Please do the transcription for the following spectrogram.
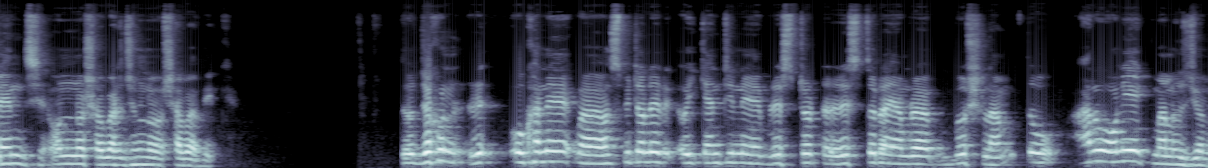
রেঞ্জ অন্য সবার জন্য স্বাভাবিক। তো যখন ওখানে হসপিটালের ওই ক্যান্টিনে রেস্তোরাঁয় আমরা বসলাম, তো আরও অনেক মানুষজন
